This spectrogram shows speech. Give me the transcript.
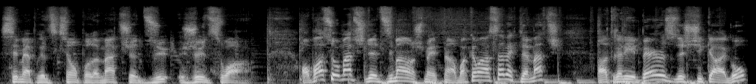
C'est ma prédiction pour le match du jeudi soir. On passe au match de dimanche maintenant. On va commencer avec le match entre les Bears de Chicago,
